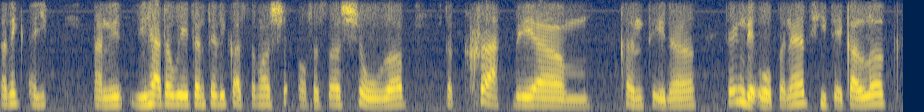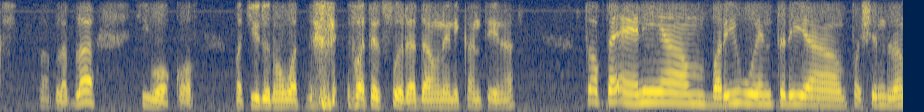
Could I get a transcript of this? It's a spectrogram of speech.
and it, and we, we had to wait until the customer sh- officer showed up to crack the um, container thing. They open it, he take a look, blah blah blah, he walk off but you don't know what what is further down in the container. Talk to any um buddy who into the um pushing the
